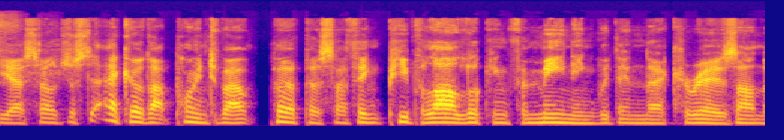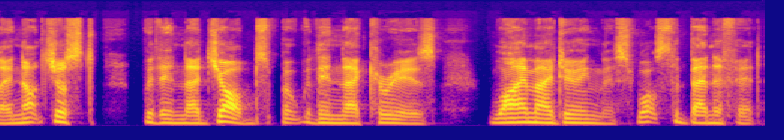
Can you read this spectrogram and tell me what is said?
Yes, I'll just echo that point about purpose. I think people are looking for meaning within their careers, aren't they? Not just within their jobs, but within their careers. Why am I doing this? What's the benefit?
